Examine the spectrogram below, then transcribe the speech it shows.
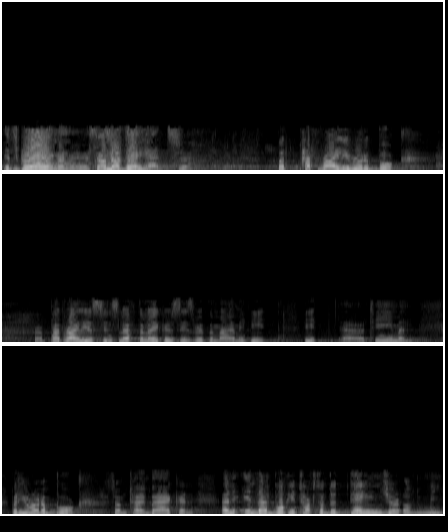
it's growing on me, so I'm not there yet. But Pat Riley wrote a book uh, Pat Riley has since left the Lakers. He's with the Miami Heat, Heat uh, team. And, but he wrote a book some time back, and, and in that book he talks of the danger of me.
